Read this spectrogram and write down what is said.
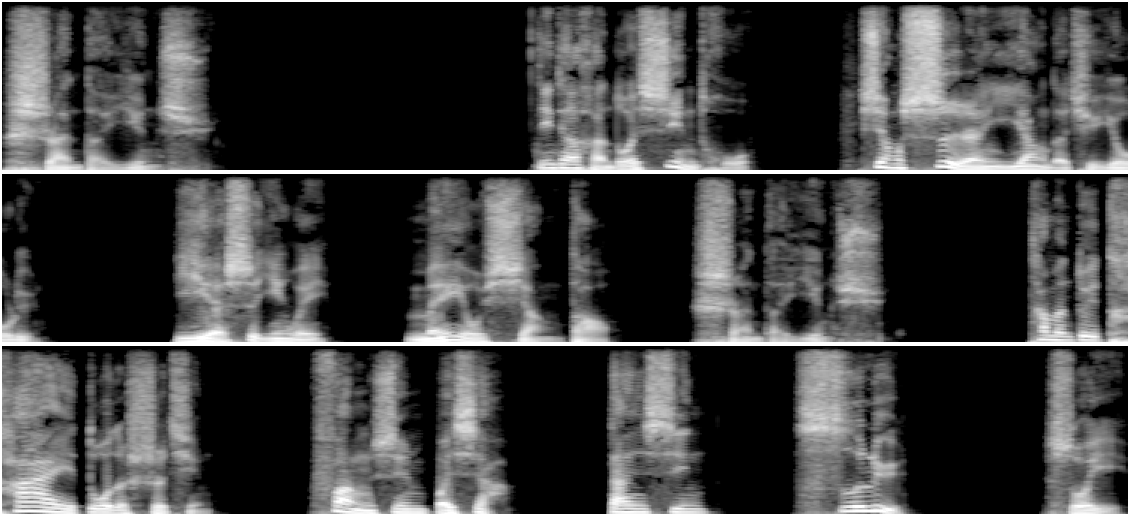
神的应许。今天很多信徒像世人一样的去忧虑。也是因为没有想到神的应许，他们对太多的事情放心不下，担心、思虑，所以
